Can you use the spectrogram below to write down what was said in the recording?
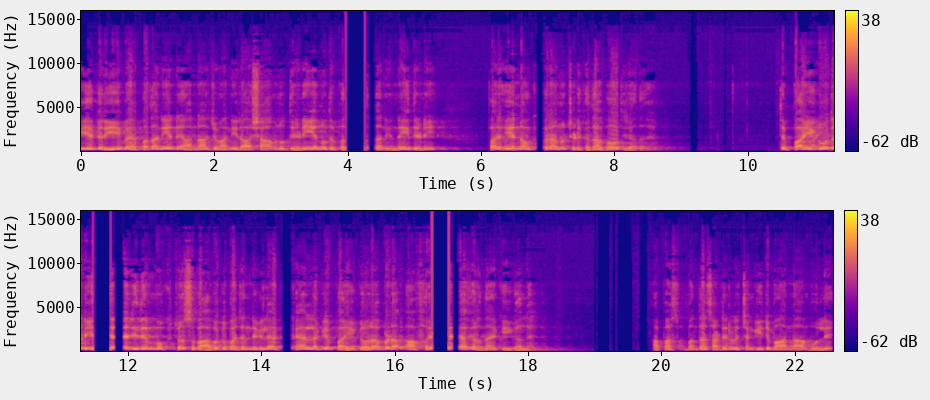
ਵੀ ਇਹ ਗਰੀਬ ਹੈ, ਪਤਾ ਨਹੀਂ ਇਹਨੇ ਆਨਾ ਜਵਾਨੀ ਰਾਤ ਸ਼ਾਮ ਨੂੰ ਦੇਣੀ, ਇਹਨੂੰ ਤੇ ਪਤਾ ਨਹੀਂ ਨਹੀਂ ਦੇਣੀ, ਪਰ ਇਹ ਨੌਕਰਾਂ ਨੂੰ ਝਿੜਕਦਾ ਬਹੁਤ ਜ਼ਿਆਦਾ ਹੈ। ਤੇ ਭਾਈ ਗੋਦੜੀਆ ਜੀ ਦੇ ਮੁਖ ਚੋਂ ਸੁਭਾਵਕ ਵਜਨ ਨਿਕਲਿਆ, ਕਹਿਣ ਲੱਗੇ, ਭਾਈ ਗੋਰਾ, ਬੜਾ ਆਫਰਿਆ ਫਿਰਦਾ ਹੈ, ਕੀ ਗੱਲ ਹੈ? ਆਪਾਂ ਬੰਦਾ ਸਾਡੇ ਨਾਲ ਚੰਗੀ ਜ਼ਬਾਨ ਨਾ ਬੋਲੇ,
